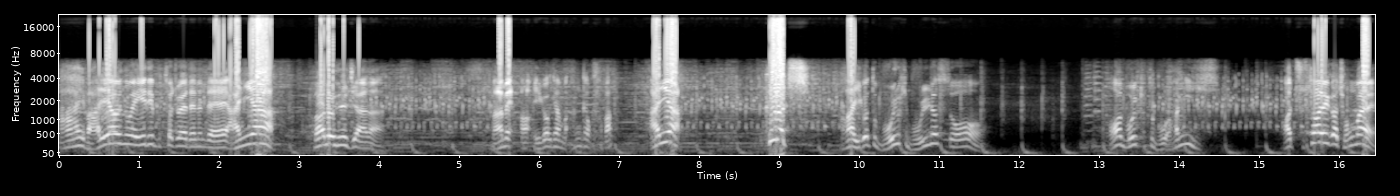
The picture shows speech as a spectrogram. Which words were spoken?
아이 마리아노에 1이 붙어줘야 되는데. 아니야. 마음에 들지 않아. 마음에 어 이거 그냥 한강 가봐. 아니야. 그렇지. 아 이것도 뭐 이렇게 몰렸어. 아 뭐 이렇게 또 뭐 아니 씨. 아 주사위가 정말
